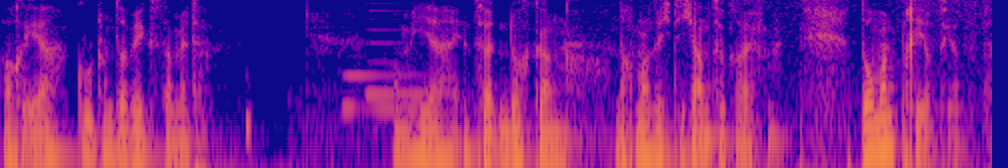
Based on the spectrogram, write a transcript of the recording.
Auch er gut unterwegs damit. Um hier im zweiten Durchgang nochmal richtig anzugreifen. Doman Prioz jetzt.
